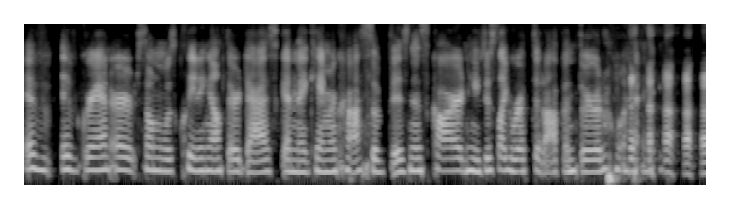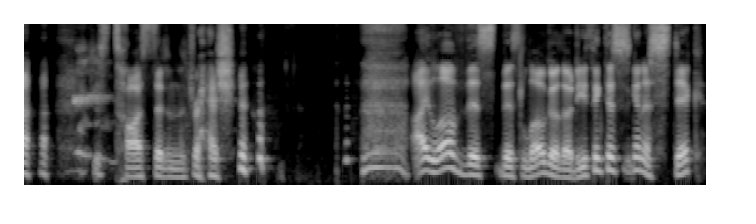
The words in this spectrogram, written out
if if Grant or someone was cleaning out their desk and they came across a business card and he just like ripped it up and threw it away. just tossed it in the trash. I love this this logo though. Do you think this is gonna stick?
